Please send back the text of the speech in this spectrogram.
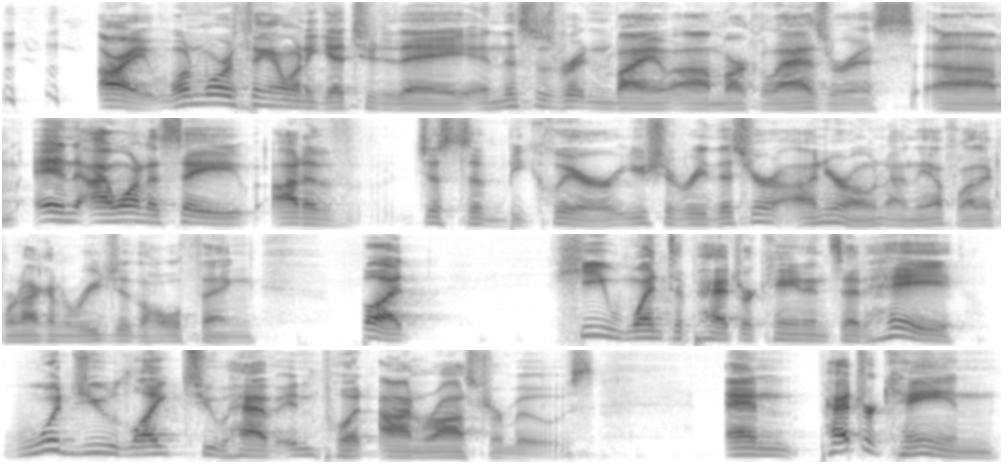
All right, one more thing I want to get to today, and this was written by uh, Mark Lazerus. Um, and I want to say, out of just to be clear, you should read this your, on your own on the Athletic. We're not going to read you the whole thing, but he went to Patrick Kane and said, "Hey, would you like to have input on roster moves?" And Patrick Kane,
